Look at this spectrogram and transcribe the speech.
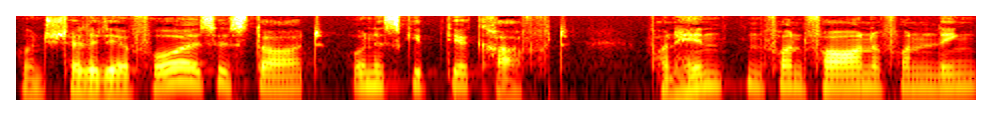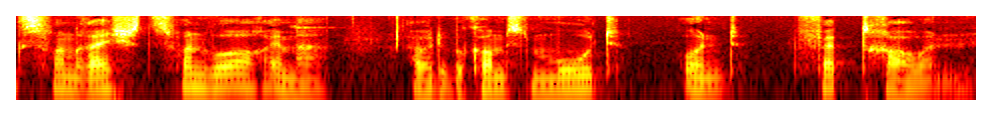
und stelle dir vor, es ist dort und es gibt dir Kraft. Von hinten, von vorne, von links, von rechts, von wo auch immer. Aber du bekommst Mut und Vertrauen.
